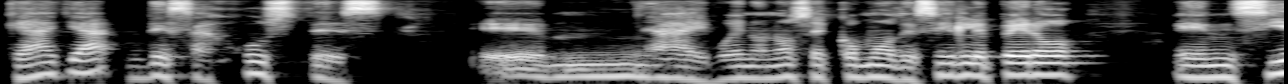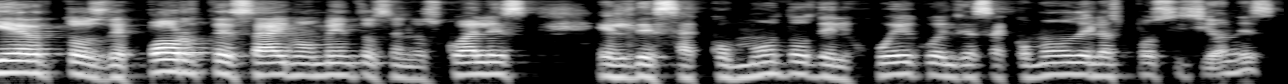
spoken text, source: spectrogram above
que haya desajustes. Em, ay, bueno, no sé cómo decirle, pero en ciertos deportes hay momentos en los cuales el desacomodo del juego, el desacomodo de las posiciones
